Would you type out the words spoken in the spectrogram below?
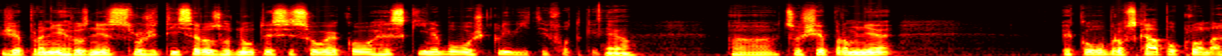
že pro ně hrozně složitý se rozhodnout, jestli jsou jako hezký nebo vošklivý ty fotky. Jo. Uh, což je pro mě jako obrovská poklona,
